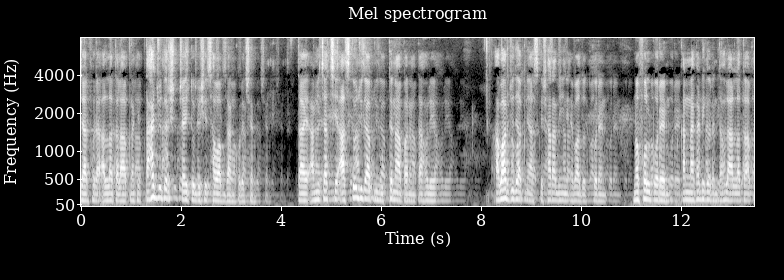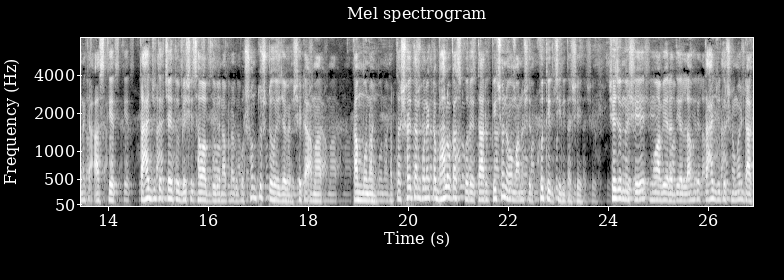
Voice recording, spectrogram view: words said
যার ফলে আল্লাহ তালা আপনাকে তাহাজুদের চাইতে বেশি সবাব দান করেছেন। তাই আমি চাচ্ছি আজকেও যদি আপনি উঠতে না পারেন তাহলে আবার যদি আপনি আজকে সারাদিন এবাদত করেন, নফল পড়েন, কান্নাকাটি করেন, তাহলে আল্লাহ তো আপনাকে আজকের তাহাজুতের চাইতেও বেশি সবাব দিবেন, আপনার উপর সন্তুষ্ট হয়ে যাবেন, সেটা আমার কাম্য নয়। অর্থাৎ শয়তান কোন একটা ভালো কাজ করে, তার পিছনেও মানুষের ক্ষতির চিন্তা সে। সেজন্য সে মোয়াবিয়া রাদি আল্লাহকে তাহাজুতের সময় ডাক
